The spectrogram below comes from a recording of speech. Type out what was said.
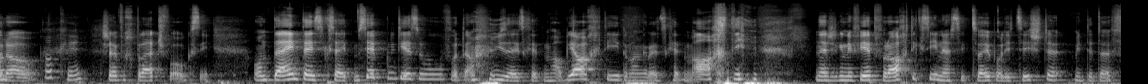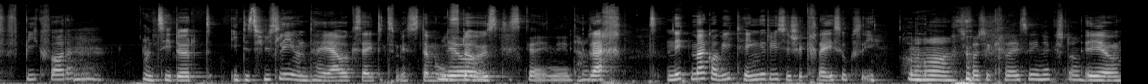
überall. Okay. Das war einfach bretschvoll. gewesen. Und der eine hat gesagt, um 7 Uhr auf, und der uns hat gesagt, um halb 8 Uhr, der andere hat gesagt, um 8 Uhr. Dann war es irgendwie 4 vor 8 Uhr, dann sind zwei Polizisten mit den Dörfern vorbeigefahren. Und sind dort in das Häuschen und haben auch gesagt, jetzt müssten wir Ja, aufstehen, das geht nicht. recht, nicht mega weit hinter uns war ein Kreisel. Gewesen. Aha, ist fast in den Kreis reingestanden. Ja.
